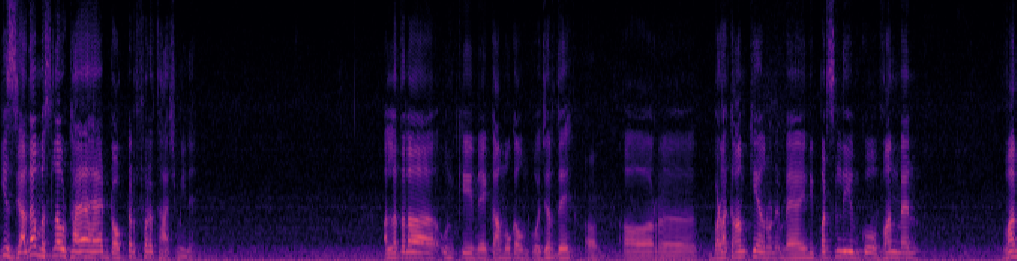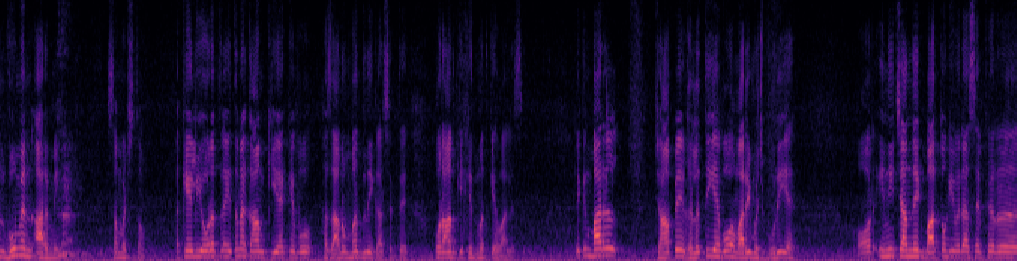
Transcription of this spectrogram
یہ زیادہ مسئلہ اٹھایا ہے ڈاکٹر فرت ہاشمی نے۔ اللہ تعالیٰ ان کے نیک کاموں کا ان کو اجر دے۔ اور بڑا کام کیا انہوں نے میں یعنی پرسنلی ان کو one man one woman army سمجھتا ہوں۔ اکیلی عورت نے اتنا کام کیا ہے کہ وہ ہزاروں مرد نہیں کر سکتے قرآن کی خدمت کے حوالے سے۔ لیکن بہرحال جہاں پہ غلطی ہے وہ ہماری مجبوری ہے۔ اور انہی چند ایک باتوں کی وجہ سے پھر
